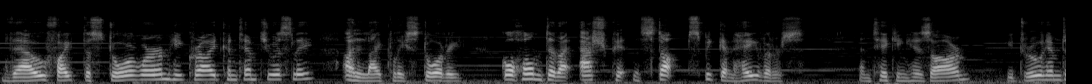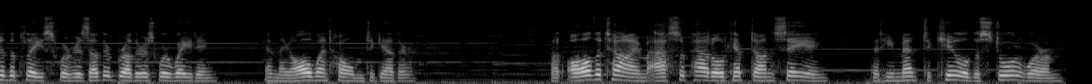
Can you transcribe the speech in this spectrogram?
"Thou fight the Stoorworm!" he cried contemptuously. "A likely story! Go home to the ash pit and stop speaking havers!" And taking his arm, he drew him to the place where his other brothers were waiting, and they all went home together. But all the time Ashiepattle kept on saying that he meant to kill the Stoorworm,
